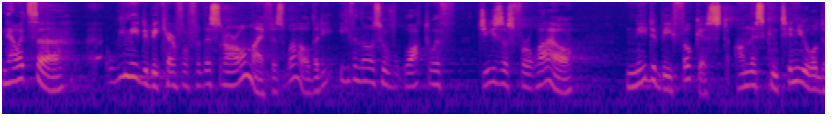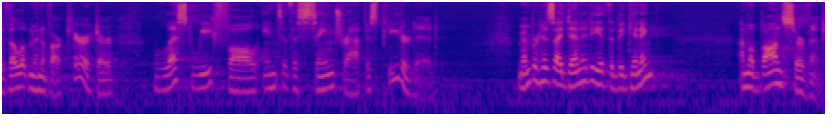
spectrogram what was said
now, it's a, uh, we need to be careful for this in our own life as well, that even those who've walked with Jesus for a while need to be focused on this continual development of our character, lest we fall into the same trap as Peter did. Remember his identity at the beginning? I'm a bondservant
